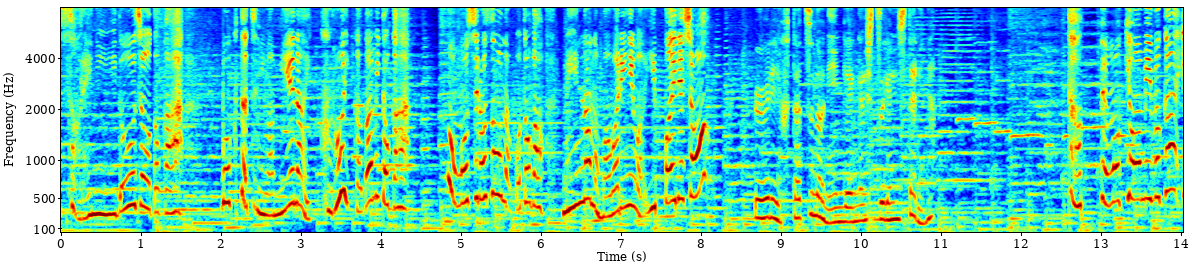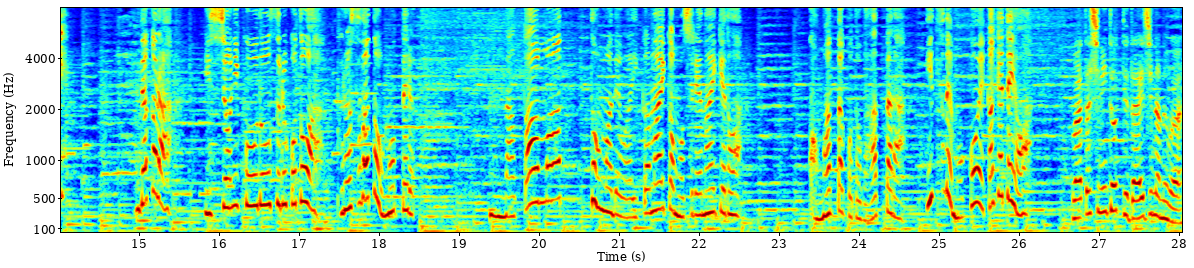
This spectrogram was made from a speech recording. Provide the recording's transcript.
それに移動城とか僕たちには見えない黒い鏡とか面白そうなことがみんなの周りにはいっぱいでしょ？ウリ二つの人間が出現したりな。とっても興味深い。だから一緒に行動することはプラスだと思ってる。仲間とまではいかないかもしれないけど困ったことがあったらいつでも声かけてよ。私にとって大事なのは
